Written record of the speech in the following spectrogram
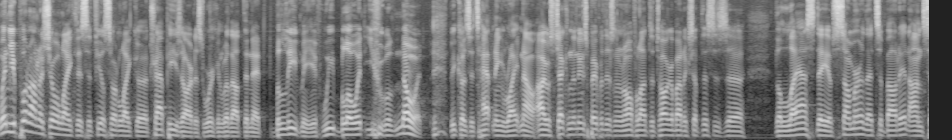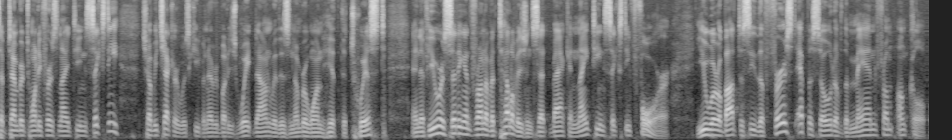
when you put on a show like this, it feels sort of like a trapeze artist working without the net. Believe me, if we blow it, you will know it because it's happening right now. I was checking the newspaper. There's an awful lot to talk about, except this is uh, the last day of summer. That's about it. On September 21st, 1960, Chubby Checker was keeping everybody's weight down with his number one hit, The Twist. And if you were sitting in front of a television set back in 1964, you were about to see the first episode of The Man from Uncle.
